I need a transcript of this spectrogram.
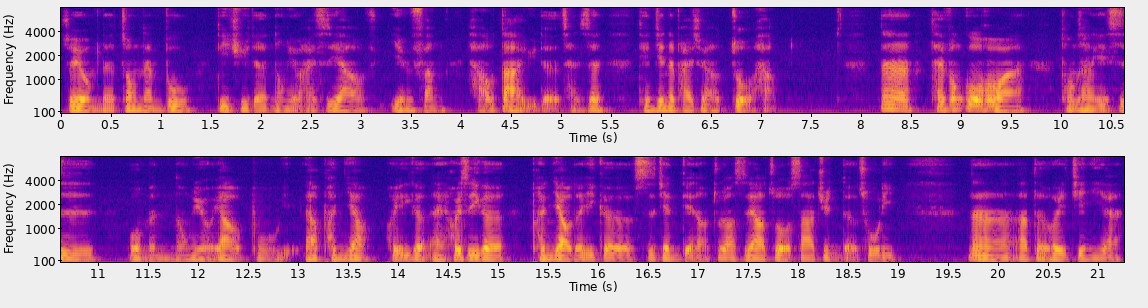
所以我们的中南部地区的农友还是要严防豪大雨的产生，田间的排水要做好。那台风过后啊，通常也是我们农友要补要喷药，会一个哎，会是一个喷药的一个时间点哦，主要是要做杀菌的处理。那阿德会建议啊，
